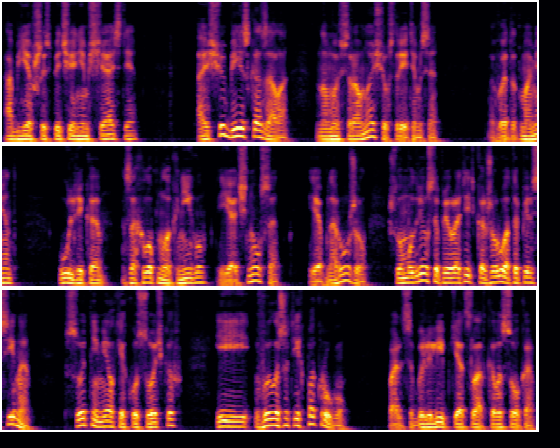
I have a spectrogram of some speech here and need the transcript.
объевшись печеньем счастья. А еще Бия сказала, но мы все равно еще встретимся. В этот момент Ульрика захлопнула книгу, и я очнулся и обнаружил, что умудрился превратить кожуру от апельсина в сотни мелких кусочков и выложить их по кругу. Пальцы были липкие от сладкого сока.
